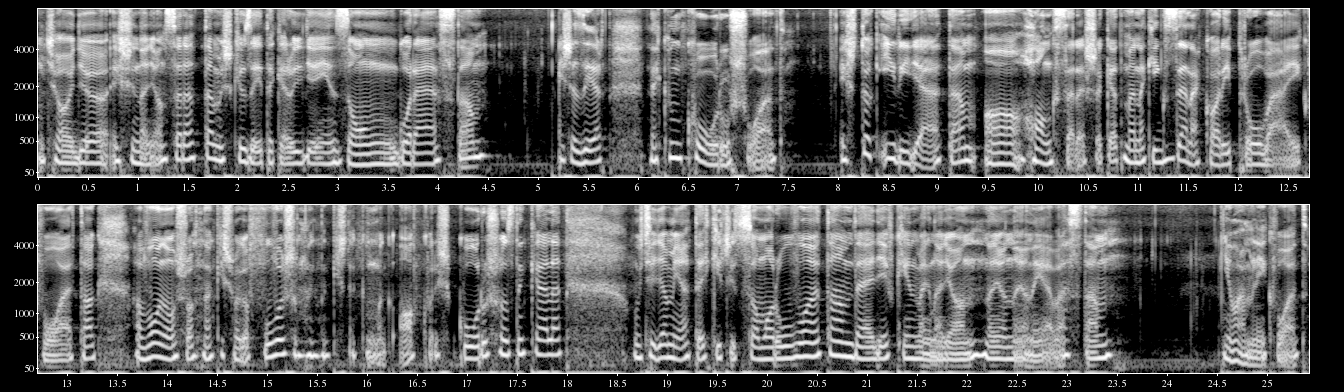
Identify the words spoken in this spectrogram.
Úgyhogy, és én nagyon szerettem, és képzeljétek el, hogy ugye én zongoráztam, és ezért nekünk kórus volt és tök irigyeltem a hangszereseket, mert nekik zenekari próbáik voltak, a vonósoknak is, meg a fúvósoknak is, nekünk meg akkor is kórushozni kellett, úgyhogy amiatt egy kicsit szomorú voltam, de egyébként meg nagyon-nagyon élveztem. Jó emlék volt.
